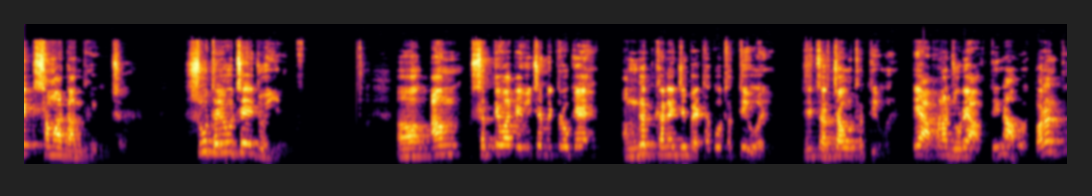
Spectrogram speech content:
એક સમાધાન થયું છે. શું થયું છે એ જોઈએ. આમ સત્ય વાત એવી છે મિત્રો કે અંગત ખાને જે બેઠકો થતી હોય, જે ચર્ચાઓ થતી હોય, એ આપણા જોડે આવતી ના હોય. પરંતુ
